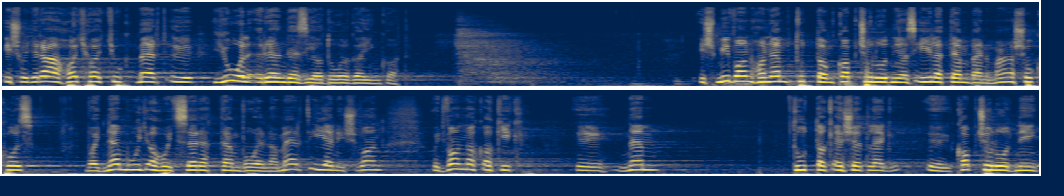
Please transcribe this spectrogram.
és hogy ráhagyhatjuk, mert ő jól rendezi a dolgainkat. És mi van, ha nem tudtam kapcsolódni az életemben másokhoz, vagy nem úgy, ahogy szerettem volna? Mert ilyen is van, hogy vannak, akik nem tudtak esetleg kapcsolódni,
